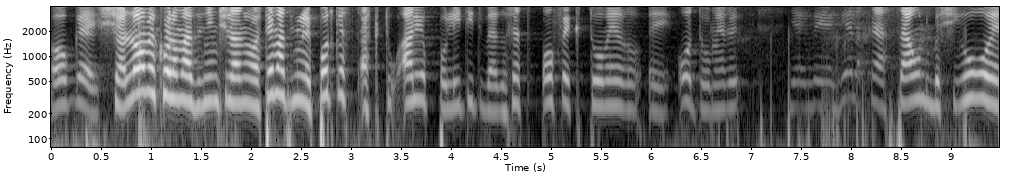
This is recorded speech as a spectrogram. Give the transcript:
אוקיי, שלום לכל המאזינים שלנו, אתם מאזינים לפודקאסט אקטואליה פוליטית בהגשת אופק תומר, אה, עוד תומר, ויגיע לכם הסאונד בשיעור אה,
